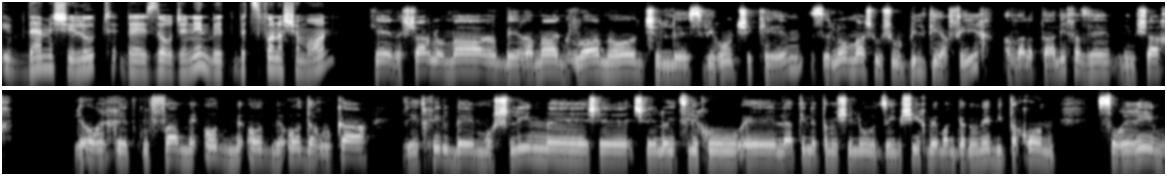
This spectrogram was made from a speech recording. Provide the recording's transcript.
איבדה משילות באזור ג'נין, בצפון השומרון? כן, אפשר לומר ברמה גבוהה מאוד של סבירות שכן, זה לא משהו שהוא בלתי הפיך, אבל התהליך הזה נמשך לאורך תקופה מאוד מאוד מאוד ארוכה, זה התחיל במושלים אה, ש, שלא הצליחו אה, להטיל את המשילות, זה המשיך במנגנוני ביטחון סוררים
